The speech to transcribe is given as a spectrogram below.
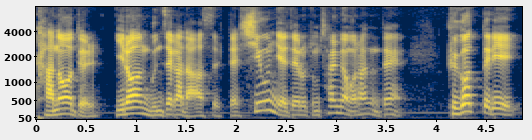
단어들, 이런 문제가 나왔을 때 쉬운 예제로 좀 설명을 하는데 그것들이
